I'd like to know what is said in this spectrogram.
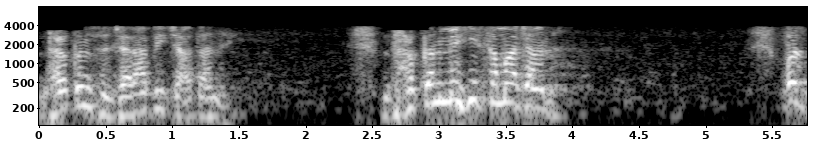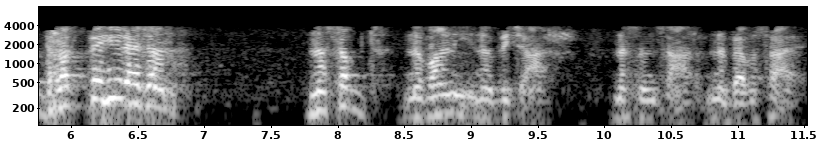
धड़कन से जरा भी ज़्यादा नहीं। धड़कन में ही समा जाना। बस धड़कते ही रह जाना। न शब्द, न वाणी, न विचार, न संसार, न व्यवसाय,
